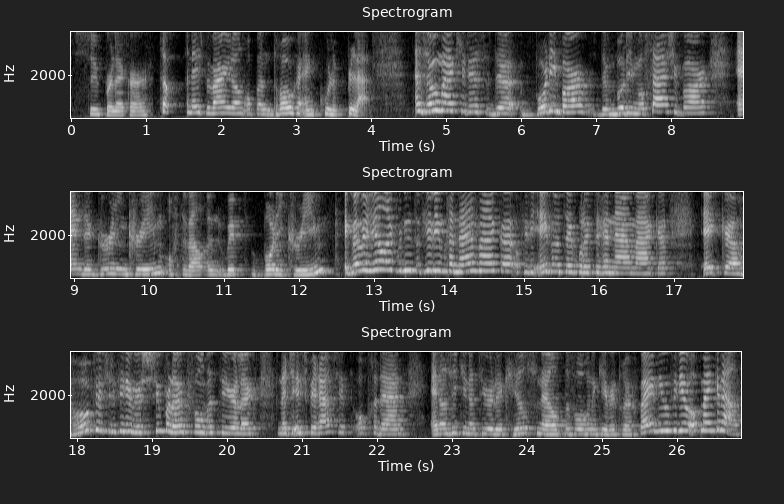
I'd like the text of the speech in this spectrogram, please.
Super lekker. Zo, en deze bewaar je dan op een droge en koele plaats. En zo maak je dus de body bar, de body massage bar en de green cream, oftewel een whipped body cream. Ik ben weer heel erg benieuwd of jullie hem gaan namaken, of jullie een van de twee producten gaan namaken. Ik uh, hoop dat je de video weer super leuk vond natuurlijk en dat je inspiratie hebt opgedaan. En dan zie ik je natuurlijk heel snel de volgende keer weer terug bij een nieuwe video op mijn kanaal.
